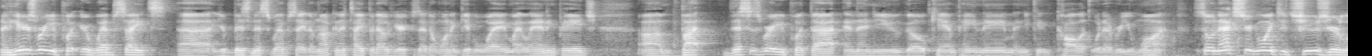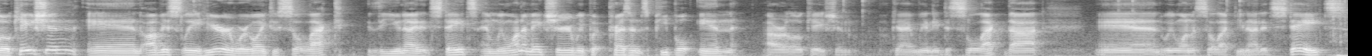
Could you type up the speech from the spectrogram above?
And here's where you put your websites, uh, your business website. I'm not going to type it out here because I don't want to give away my landing page. Um, but this is where you put that and then you go campaign name and you can call it whatever you want. So next you're going to choose your location and obviously here we're going to select the United States and we want to make sure we put presence people in our location. Okay, we need to select that and we want to select United States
